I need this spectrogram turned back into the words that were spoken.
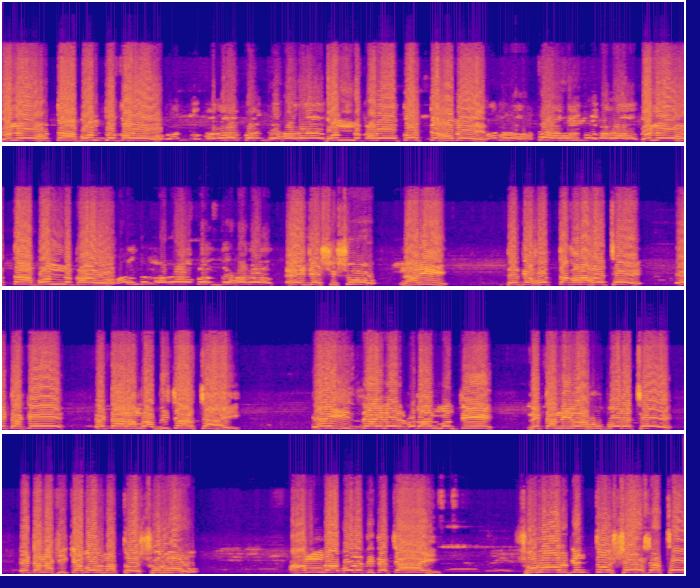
গণহত্যা বন্ধ করো। বন্ধ করো করতে হবে। গণহত্যা বন্ধ করো। এই যে শিশু নারীদেরকে হত্যা করা হয়েছে এটাকে এটার আমরা বিচার চাই। এই ইসরায়েলের প্রধানমন্ত্রী নেতানিয়াহু বলেছে এটা নাকি কেবলমাত্র শুরু। আমরা বলে দিতে চাই শুরুর কিন্তু শেষ আছে।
